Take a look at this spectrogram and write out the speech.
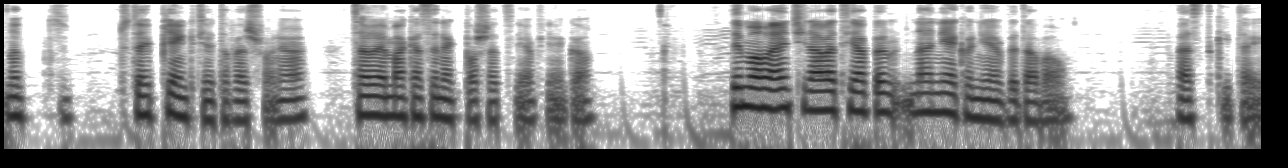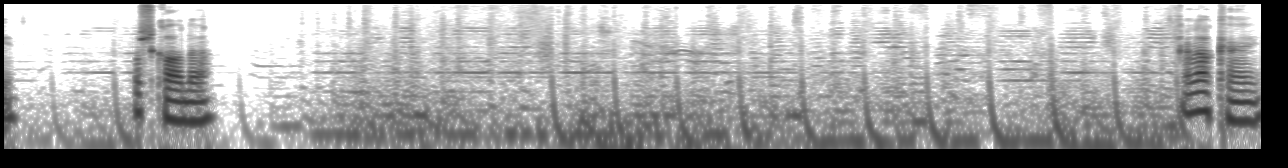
No tutaj pięknie to weszło, nie? Cały magazynek poszedł, nie? W niego. W tym momencie nawet ja bym na niego nie wydawał pestki tej. Bo szkoda. Ale okej.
